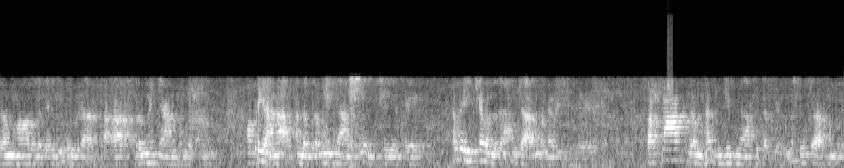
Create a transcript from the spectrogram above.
பிரம்மாவுல தெரிஞ்சு புரிகிறாரா. பிரம்ம ஜானம் அப்படியானால் அந்த பிரம்ம ஜானத்துல இச்சை இருக்கு. அந்த இச்சை வந்துதான் விசாரம் பண்ண வேண்டியது. தஸ்மாத் பிரம்ம விஜிஜாசித்தவியம்னு சூத்திரார்த்தம்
